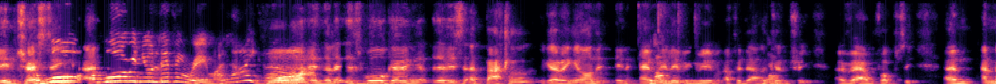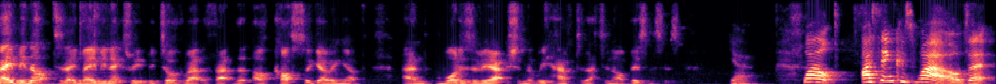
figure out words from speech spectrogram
Interesting. A war, a war, in your living room. I like that. War in the there's war going. There is a battle going on in every yeah. living room up and down the yeah. country around property. Um, and maybe not today. Maybe next week we talk about the fact that our costs are going up and what is the reaction that we have to that in our businesses. Yeah. Well, I think as well that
